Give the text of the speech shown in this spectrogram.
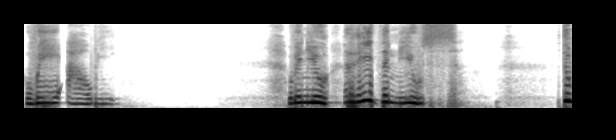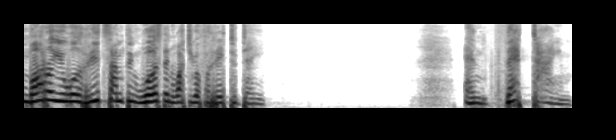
where are we? When you read the news, tomorrow you will read something worse than what you have read today. And that time,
